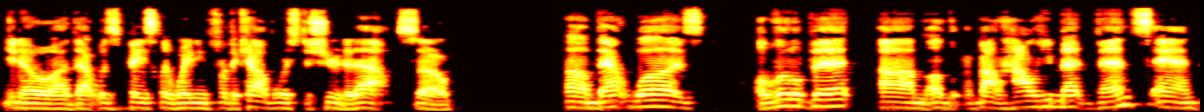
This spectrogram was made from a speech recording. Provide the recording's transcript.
you know, uh, that was basically waiting for the Cowboys to shoot it out. So um, that was a little bit um, about how he met Vince, and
